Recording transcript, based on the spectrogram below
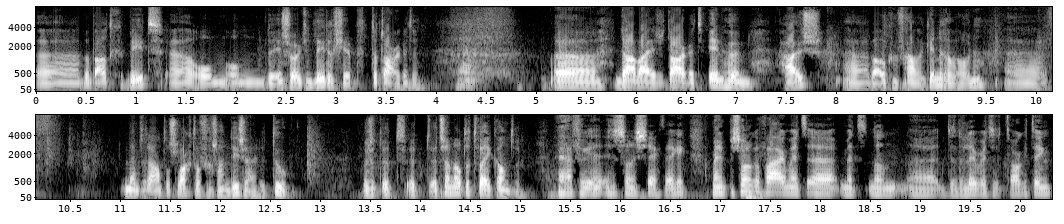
uh, bebouwd gebied om, om de insurgent leadership te targeten. Ja. Daarbij is het target in hun huis, waar ook hun vrouw en kinderen wonen, neemt het aantal slachtoffers aan die zijde toe. Dus het, het, het, het zijn altijd twee kanten. Ja, je zegt. Kijk, mijn persoonlijke ervaring met, met dan, de deliberate targeting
